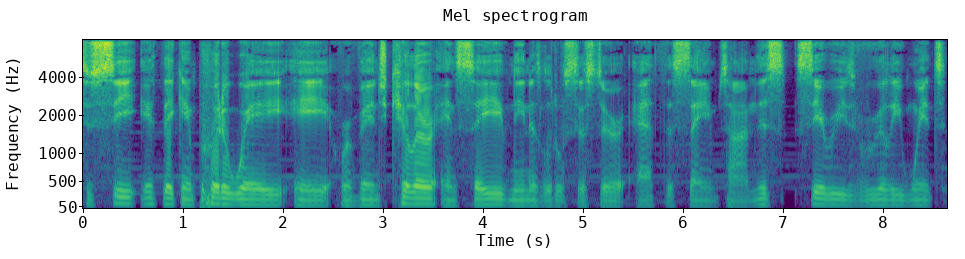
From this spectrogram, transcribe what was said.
to see if they can put away a revenge killer and save Nina's little sister at the same time. This series really went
